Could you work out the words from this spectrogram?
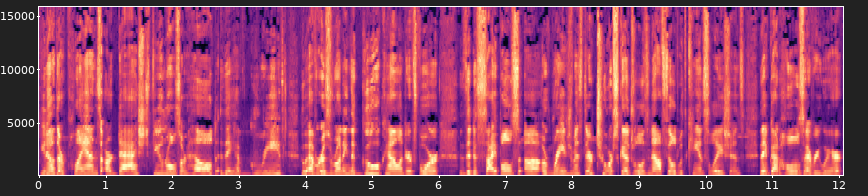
You know, their plans are dashed, funerals are held, they have grieved. Whoever is running the Google Calendar for the disciples' uh, arrangements, their tour schedule is now filled with cancellations. They've got holes everywhere.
